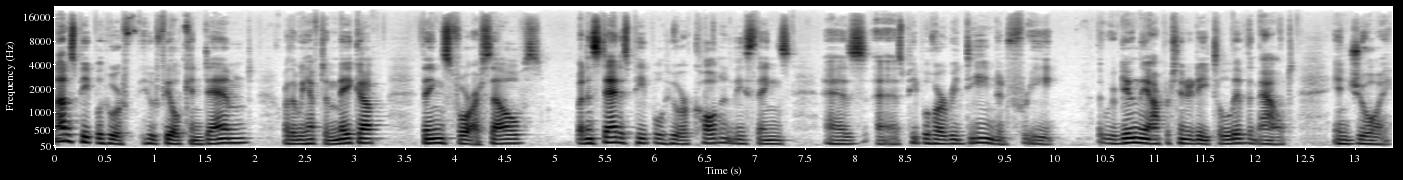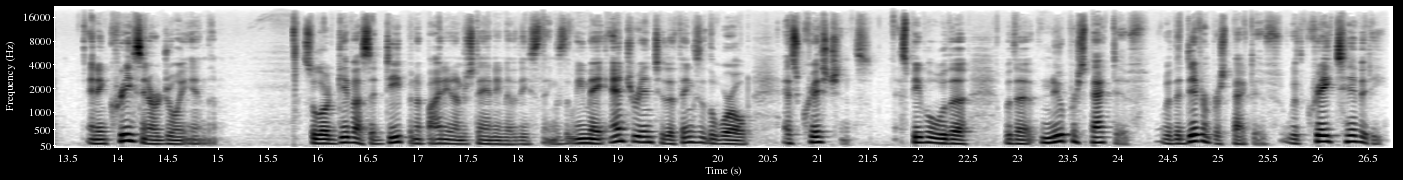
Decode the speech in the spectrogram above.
not as people who, are, who feel condemned or that we have to make up things for ourselves, but instead as people who are called into these things as, as people who are redeemed and free, that we're given the opportunity to live them out in joy and increase in our joy in them. So, Lord, give us a deep and abiding understanding of these things, that we may enter into the things of the world as Christians, as people with a, with a new perspective, with a different perspective, with creativity.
